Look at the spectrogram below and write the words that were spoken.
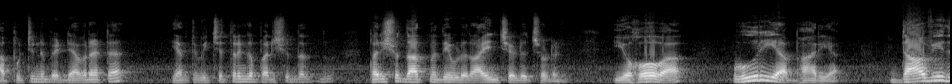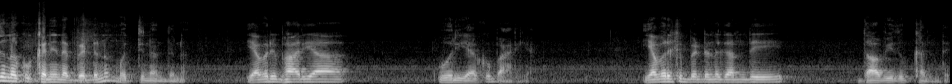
ఆ పుట్టిన బిడ్డ ఎవరట? ఎంత విచిత్రంగా పరిశుద్ధ పరిశుద్ధాత్మ దేవుడు రాయించాడో చూడండి. యహోవా ఊరియా భార్య. దావీదునకు కనిన బిడ్డను మొత్తినందున. ఎవరి భార్య? ఊరియాకు భార్య. ఎవరికి బిడ్డను కంది? దావీదు కంది.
